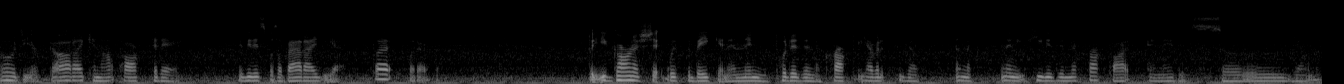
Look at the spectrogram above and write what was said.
Oh dear God, I cannot talk today. Maybe this was a bad idea, but whatever. But you garnish it with the bacon, and then you put it in the crock. You have it, you know, in the, and then you heat it in the crock pot, and it is so yummy.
